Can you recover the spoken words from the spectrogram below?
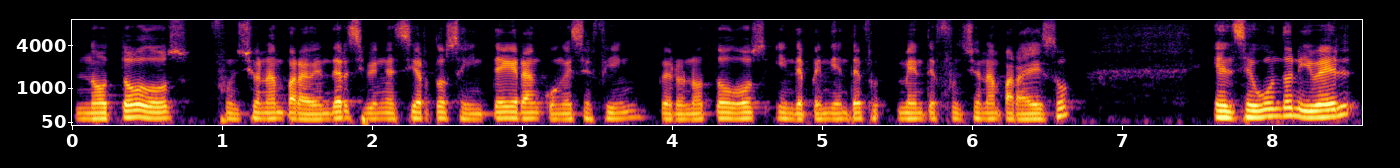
no todos funcionan para vender, si bien es cierto, se integran con ese fin, pero no todos independientemente funcionan para eso. El segundo nivel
